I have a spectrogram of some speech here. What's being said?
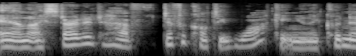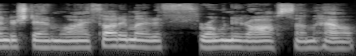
and I started to have difficulty walking and I couldn't understand why. I thought I might have thrown it off somehow.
